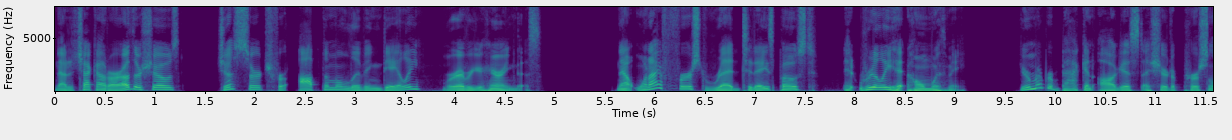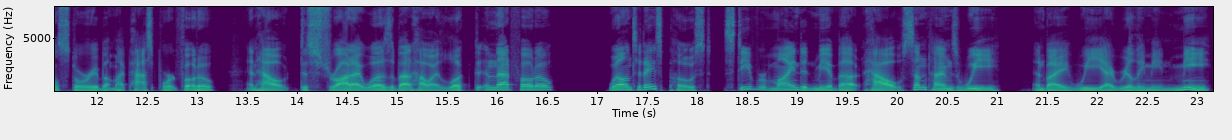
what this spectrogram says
Now, to check out our other shows, just search for Optimal Living Daily wherever you're hearing this. Now, when I first read today's post, it really hit home with me. You remember back in August, I shared a personal story about my passport photo and how distraught I was about how I looked in that photo? Well, in today's post, Steve reminded me about how sometimes we, and by we I really mean me,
